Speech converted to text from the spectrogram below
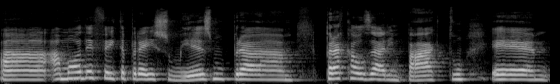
A, a moda é feita para isso mesmo, para causar impacto. É,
